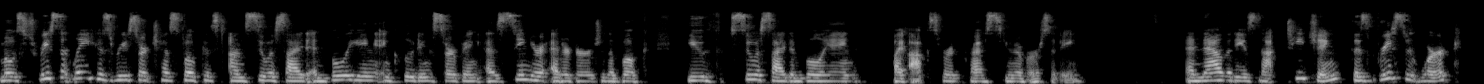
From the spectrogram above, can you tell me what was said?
Most recently, his research has focused on suicide and bullying, including serving as senior editor to the book Youth Suicide and Bullying by Oxford Press University. And now that he's not teaching, his recent work,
